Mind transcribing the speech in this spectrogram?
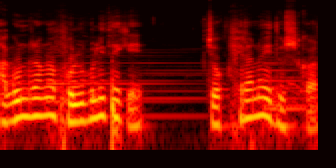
আগুন রঙা ফুলগুলি থেকে চোখ ফেরানোই দুষ্কর।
